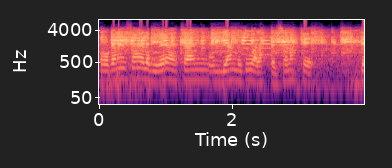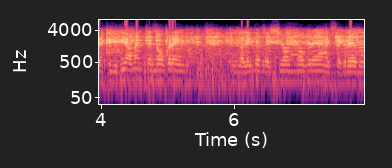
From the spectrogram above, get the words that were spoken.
o qué mensaje le pudieras estar enviando tú a las personas que definitivamente no creen en la ley de atracción, no creen en el secreto?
